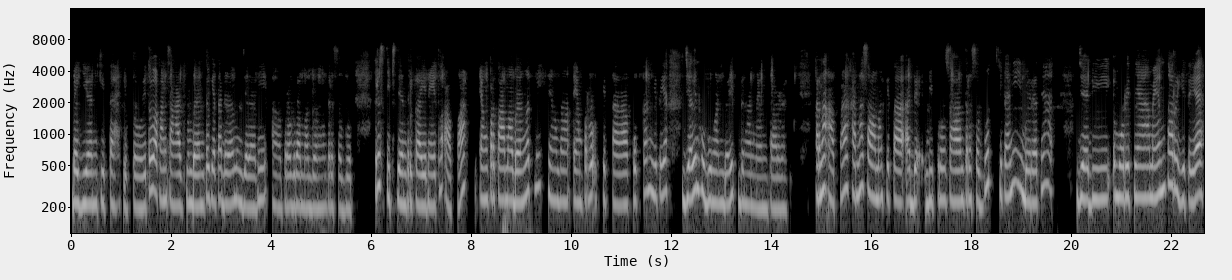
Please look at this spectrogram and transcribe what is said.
bagian kita gitu. Itu akan sangat membantu kita dalam menjalani uh, program magang tersebut. Terus tips dan trik lainnya itu apa? Yang pertama banget nih yang yang perlu kita lakukan gitu ya, jalin hubungan baik dengan mentor. Karena apa? Karena selama kita ada di perusahaan tersebut, kita ini ibaratnya jadi muridnya mentor gitu ya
